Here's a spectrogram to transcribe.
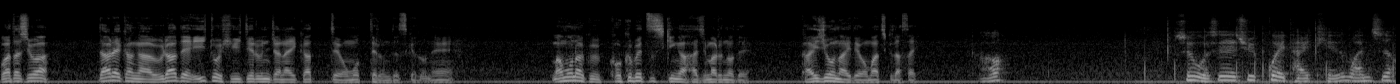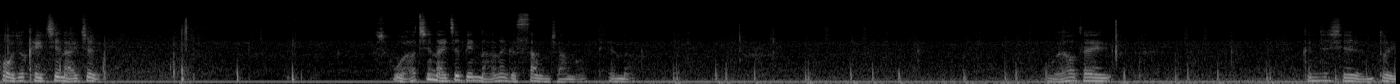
私は誰かが裏で糸引いてるんじゃないかって思ってるんですけどねまもなく告別式が始まるので会場内でお待ちください好所以我现在去柜台填完之后就可以进来这里我要进来这边拿那个上章哦天哪我要再跟这些人对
